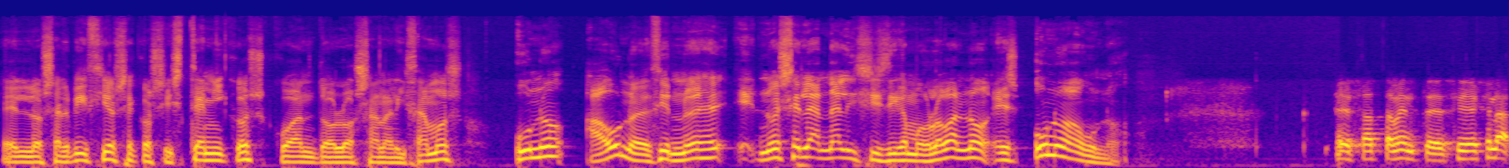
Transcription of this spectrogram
en los servicios ecosistémicos cuando los analizamos uno a uno, es decir, no es, no es el análisis, digamos, global, no, es uno a uno. Exactamente, sí, es que la,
